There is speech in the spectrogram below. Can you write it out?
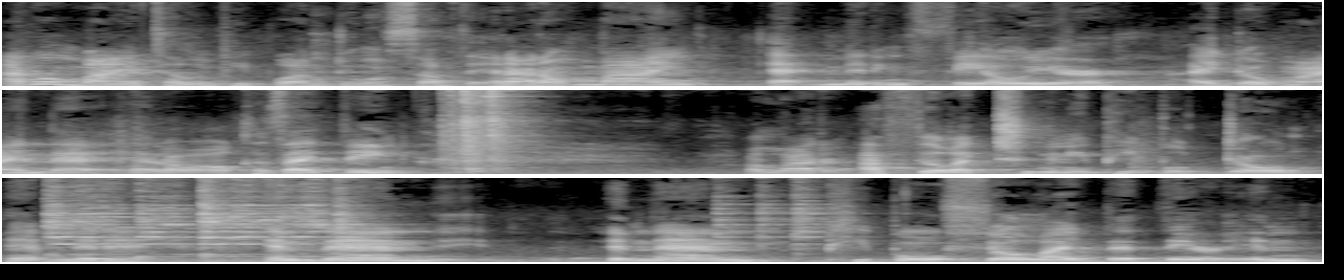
I don't mind telling people I'm doing something and I don't mind admitting failure. I don't mind that at all because I think a lot of, I feel like too many people don't admit it and then and then people feel like that they're in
